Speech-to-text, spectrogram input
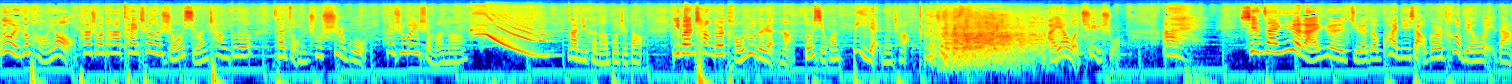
我有一个朋友，他说他开车的时候喜欢唱歌，才总是出事故，那是为什么呢？” 那你可能不知道，一般唱歌投入的人呢，都喜欢闭眼睛唱。哎呀，我去说，哎，现在越来越觉得快递小哥特别伟大。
